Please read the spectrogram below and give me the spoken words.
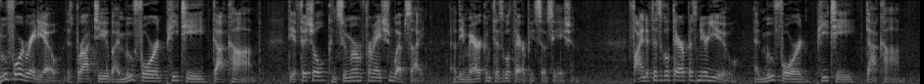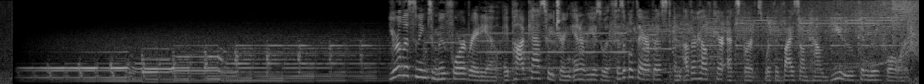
Move Forward Radio is brought to you by MoveForwardPT.com, the official consumer information website of the American Physical Therapy Association. Find a physical therapist near you at MoveForwardPT.com. You're listening to Move Forward Radio, a podcast featuring interviews with physical therapists and other healthcare experts with advice on how you can move forward.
